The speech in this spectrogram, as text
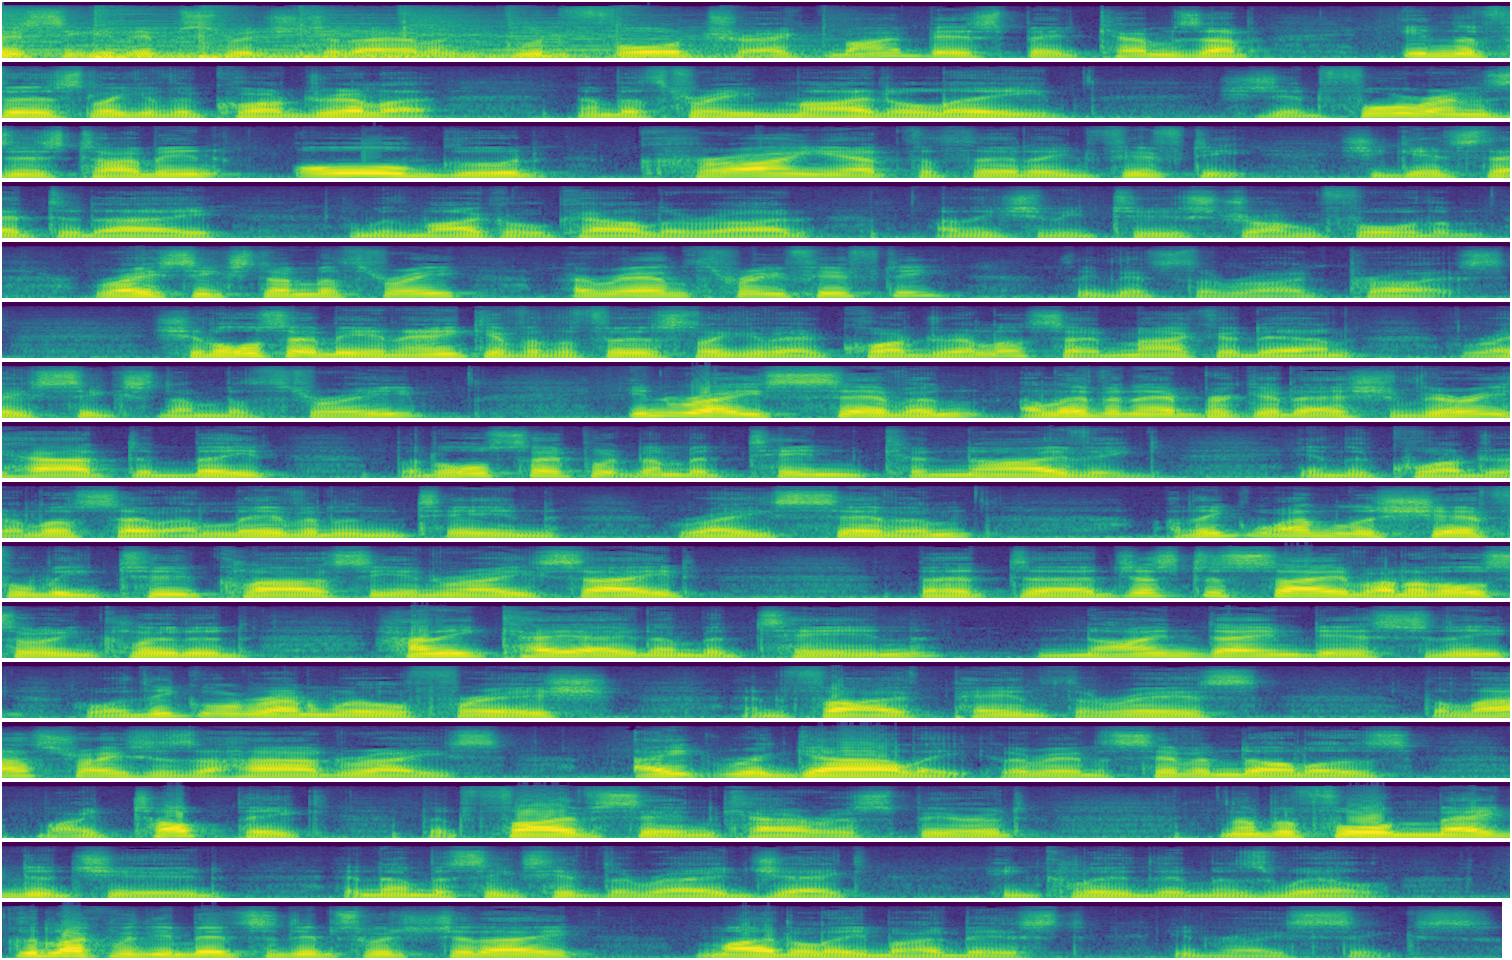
Racing at Ipswich today on a good four track. My best bet comes up in the first leg of the quadrella. Number three, Mida Lee. She's had four runs this time in, all good, crying out for 1350. She gets that today, and with Michael Calder ride, I think she'll be too strong for them. Race six, number three, around 350. I think that's the right price. She'll also be an anchor for the first leg of our quadrella, so mark her down race six, number three. In race 7, 11 Abracadash, very hard to beat, but also put number 10 Conniving in the quadrella, so 11 and 10 race 7. I think one Le Chef will be too classy in race 8, but uh, just to save on, I've also included Honey KO number 10, 9 Dame Destiny, who I think will run well fresh, and 5 Pantheress. The last race is a hard race. 8 Regali at around $7, my top pick, but 5 Sankara Spirit. Number 4 Magnitude and number six, Hit the Road Jack, include them as well. Good luck with your bets at Ipswich today. Mightily my best in race six.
